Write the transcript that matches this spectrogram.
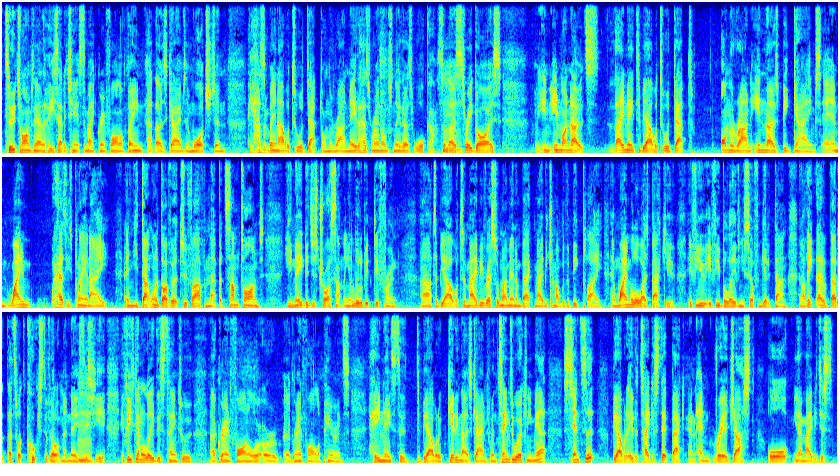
two times now that he's had a chance to make grand final, I've been at those games and watched, and he hasn't been able to adapt on the run. Neither has Reynolds, neither has Walker. So mm. those three guys, in in my notes, they need to be able to adapt on the run in those big games. And Wayne has his plan A, and you don't want to divert too far from that. But sometimes you need to just try something a little bit different. Uh, to be able to maybe wrestle momentum back, maybe come up with a big play, and Wayne will always back you if you if you believe in yourself and get it done. And I think that, that that's what Cook's development needs mm. this year. If he's going to lead this team to a grand final or, or a grand final appearance, he needs to, to be able to get in those games when teams are working him out, sense it, be able to either take a step back and, and readjust or, you know, maybe just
